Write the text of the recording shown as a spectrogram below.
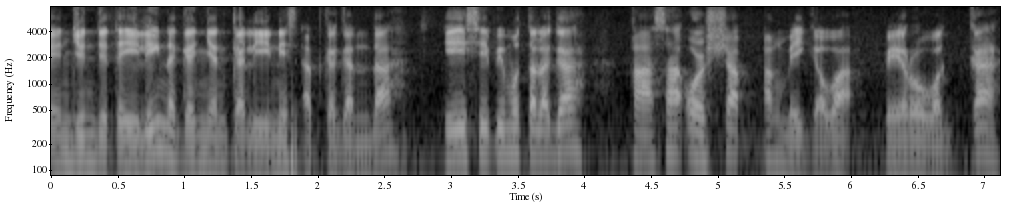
Engine detailing na ganyan kalinis at kaganda, iisipin mo talaga, kasa or shop ang may gawa. Pero wag ka,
